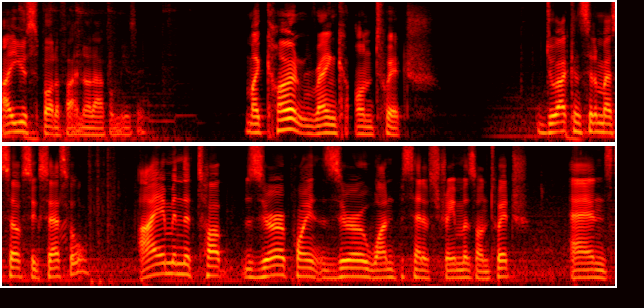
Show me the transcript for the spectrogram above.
I use Spotify, not Apple Music. My current rank on Twitch. Do I consider myself successful? I am in the top 0.01% of streamers on Twitch, and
